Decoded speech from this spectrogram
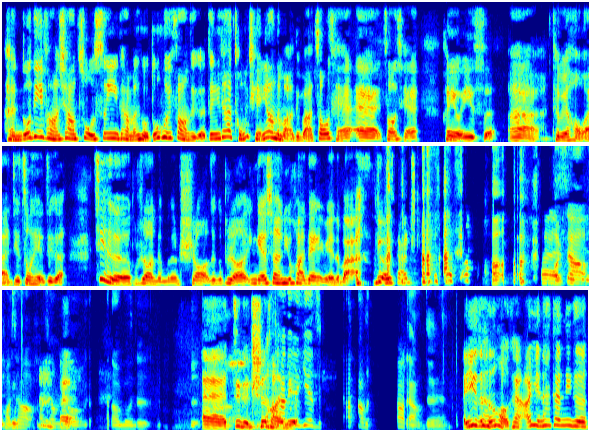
很多地方像做生意，他门口都会放这个，等于他铜钱一样的嘛，对吧？招财，哎，招财很有意思啊，特别好玩，就种点这个。这个不知道能不能吃哦，这个不知道应该算绿化带里面的吧？不要瞎吃。好像好像好像没有看到过的。哎，这个吃好像那个叶子大的漂亮，对。哎，叶子很好看，而且它它那个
